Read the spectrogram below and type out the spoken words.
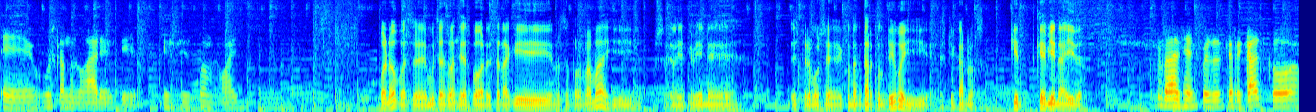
eh, buscando lugares y, y sí, fue muy guay. Bueno, pues eh, muchas gracias por estar aquí en nuestro programa y pues, el año que viene esperemos eh, contactar contigo y explicarnos qué, qué bien ha ido. Vale, pues es que ricasco,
